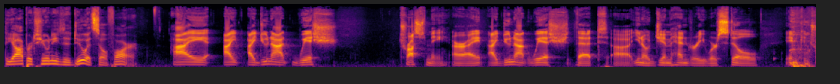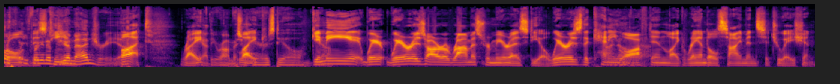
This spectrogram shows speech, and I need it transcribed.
the opportunity to do it so far. I I I do not wish. Trust me, all right. I do not wish that uh, you know Jim Hendry were still in control of this team. Jim Hendry, yeah. but right, yeah, the Aramis like, Ramirez deal. Give yeah. me where where is our Aramis Ramirez deal? Where is the Kenny know, Lofton yeah. like Randall Simon situation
